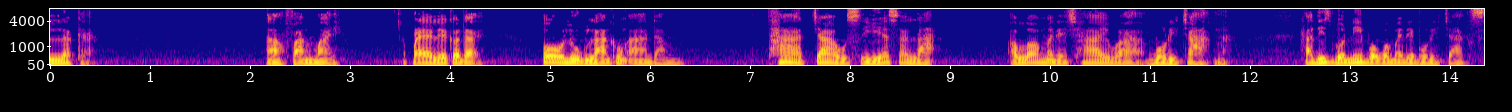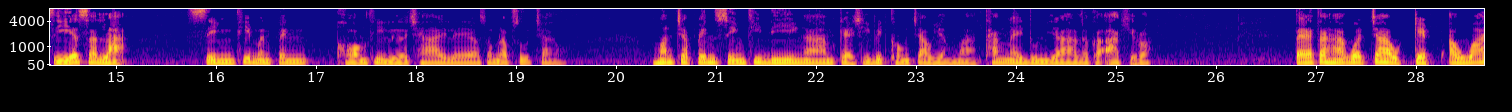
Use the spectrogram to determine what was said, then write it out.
ลละกะอะฟังใหม่ แปลเลยก็ได้ โอ้ลูกหลานของอาดัม ถ้าเจ้าเสียสละ อัลลอฮ์ไม่ได้ใช้ว่าบริจาคนะฮะดิษบทนี้บอกว่าไม่ได้บริจาคเสียสละ สิ่งที่มันเป็นของที่เหลือใช้แล้วสำหรับสู่เจ้า มันจะเป็นสิ่งที่ดีงามแก่ชีวิตของเจ้าอย่างมาก ทั้งในดุนยาแล้วก็อาคิราะห์ แต่ถ้าหากว่าเจ้าเก็บเอาไว้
